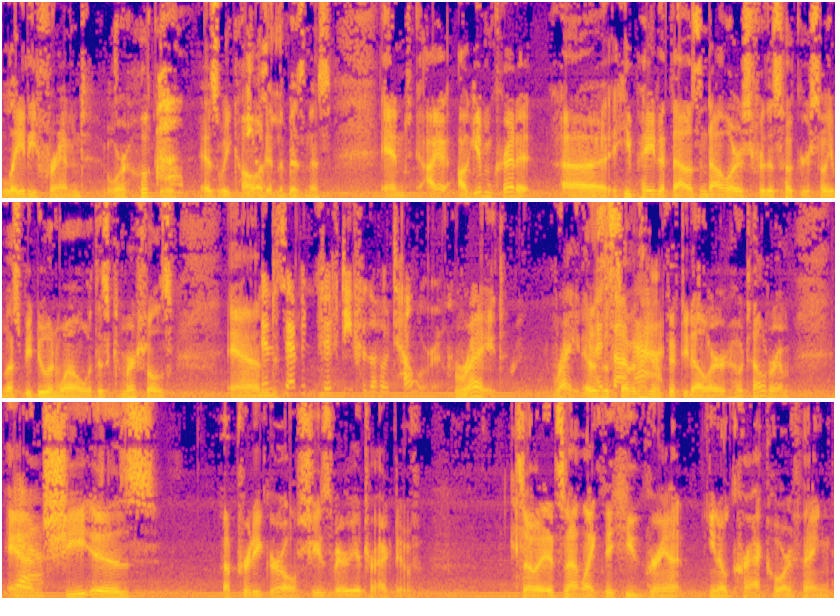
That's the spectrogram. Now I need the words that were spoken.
lady friend, or hooker, Oh, as we call it in the business. And I, I'll give him credit. Uh, he paid a thousand dollars for this hooker, so he must be doing well with his commercials. And, and seven fifty for the hotel room. Right. Right. It was I a seven hundred and fifty dollar hotel room. And Yeah. she is a pretty girl. She's very attractive. So it's not like the Hugh Grant, you know, crack whore thing.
